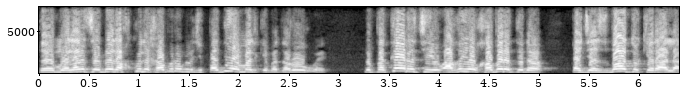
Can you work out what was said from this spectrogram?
د مولانا صاحب ډېر خپل خبرو کړل چې په دې عمل کې به دروغ وي نو په کار چې هغه یو خبره ته په جذباتو کې رااله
